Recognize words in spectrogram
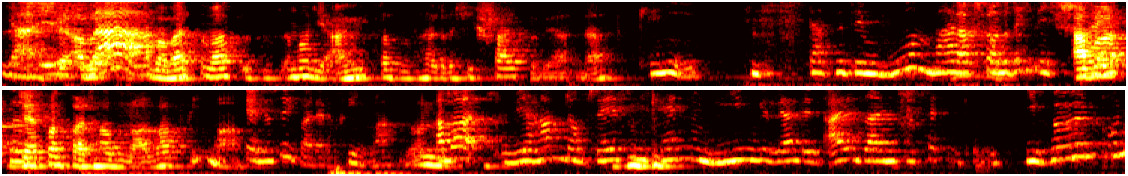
Ja, ey, Ja, aber, klar. aber weißt du was? Es ist immer die Angst, dass es halt richtig scheiße wird, ne? Kenny, das mit dem Wurm war doch schon richtig scheiße. Aber der von 2009 war prima. ja, natürlich war der prima. Und- aber wir haben doch Jason kennen und lieben gelernt in all seinen Facetten. Die Höhen und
